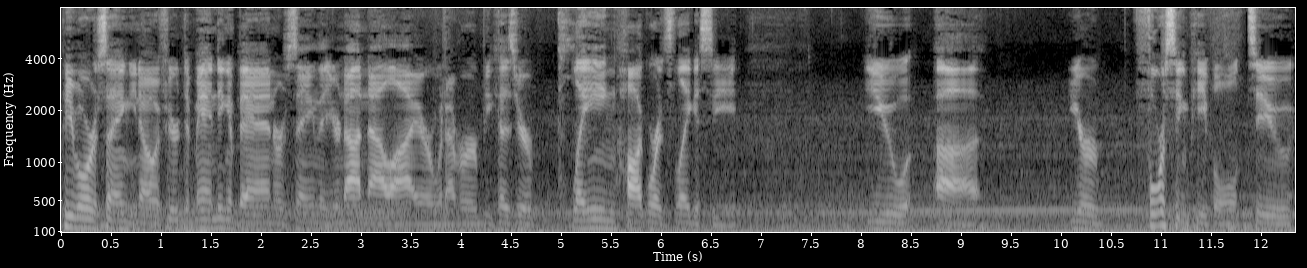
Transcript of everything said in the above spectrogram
People were saying, you know, if you're demanding a ban or saying that you're not an ally or whatever because you're playing Hogwarts Legacy, you uh, you're forcing people to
